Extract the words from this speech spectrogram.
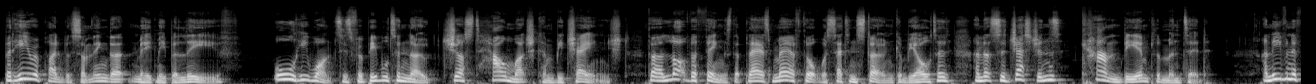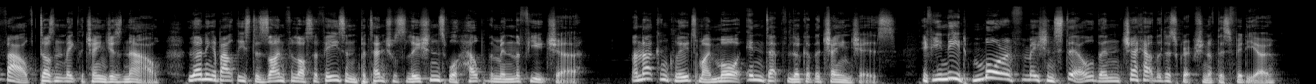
But he replied with something that made me believe. All he wants is for people to know just how much can be changed, that a lot of the things that players may have thought were set in stone can be altered, and that suggestions can be implemented. And even if Valve doesn't make the changes now, learning about these design philosophies and potential solutions will help them in the future. And that concludes my more in-depth look at the changes. If you need more information still, then check out the description of this video.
